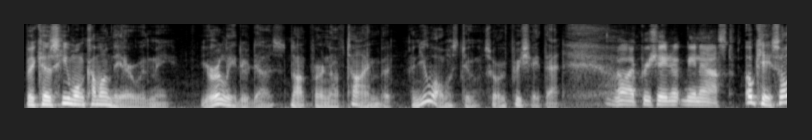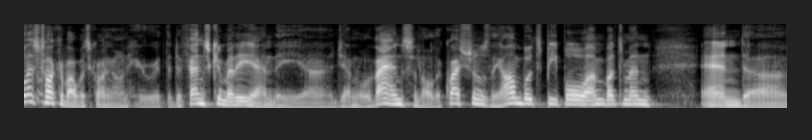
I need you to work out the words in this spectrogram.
because he won't come on the air with me. Your leader does, not for enough time, but and you always do. So we appreciate that. Well, I appreciate it being asked. Okay, so let's talk about what's going on here with the Defense Committee and the uh, General Vance and all the questions, the ombuds people, ombudsman, and uh,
